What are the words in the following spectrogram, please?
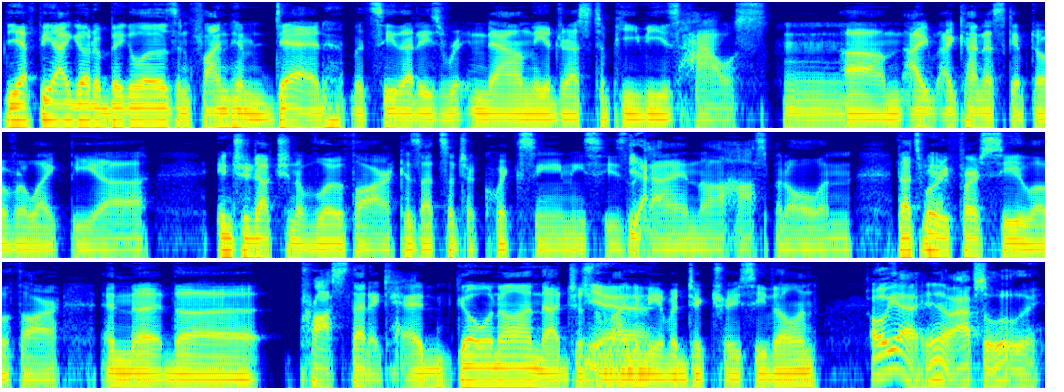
The FBI go to Bigelow's and find him dead, but see that he's written down the address to Peevy's house. Um, I, I kind of skipped over like the uh, introduction of Lothar because that's such a quick scene. He sees the Yeah. guy in the hospital, and that's where Yeah. we first see Lothar and the the prosthetic head going on. That just Yeah. reminded me of a Dick Tracy villain. Oh yeah, yeah, absolutely.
